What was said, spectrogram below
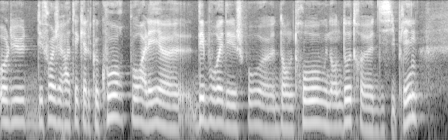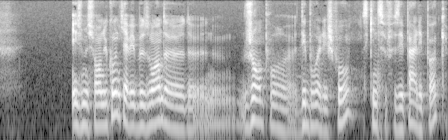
au lieu, des fois j'ai raté quelques cours pour aller débourrer des chevaux dans le trot ou dans d'autres disciplines. Et je me suis rendu compte qu'il y avait besoin de, gens pour euh, débourrer les chevaux, ce qui ne se faisait pas à l'époque.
